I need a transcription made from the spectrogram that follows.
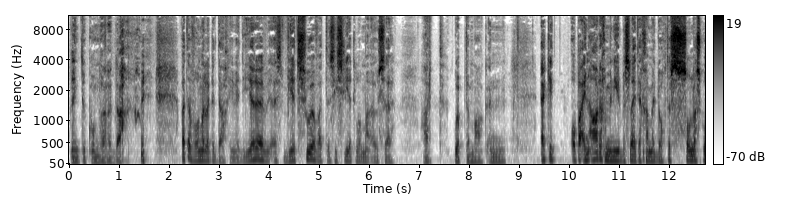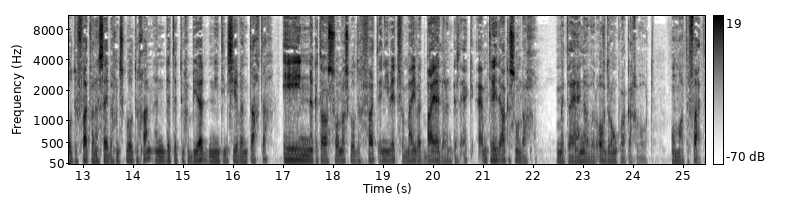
En toe kom daar 'n dag. Wat 'n wonderlike dag, jy weet. Die Here is weet so wat is die sleutel om my ou se hart oop te maak. En ek het op 'n aardige manier besluit ek gaan my dogter Sondagskool toe vat wanneer sy begin skool toe gaan en dit het toe gebeur in 1987 en ek het haar Sondagskool toe gevat en jy weet vir my wat baie drink is ek omtrent elke Sondag met 'n hangover of dronk wakker geword om maar te vat.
